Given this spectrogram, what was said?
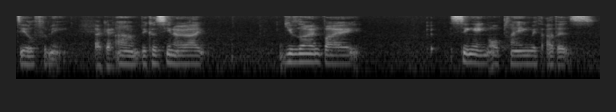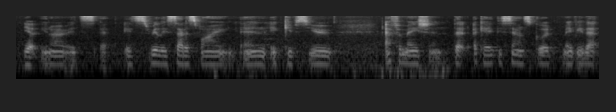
deal for me Okay. um, because, you know, I you learn by singing or playing with others yeah. you know it's it's really satisfying and it gives you affirmation that okay this sounds good maybe that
